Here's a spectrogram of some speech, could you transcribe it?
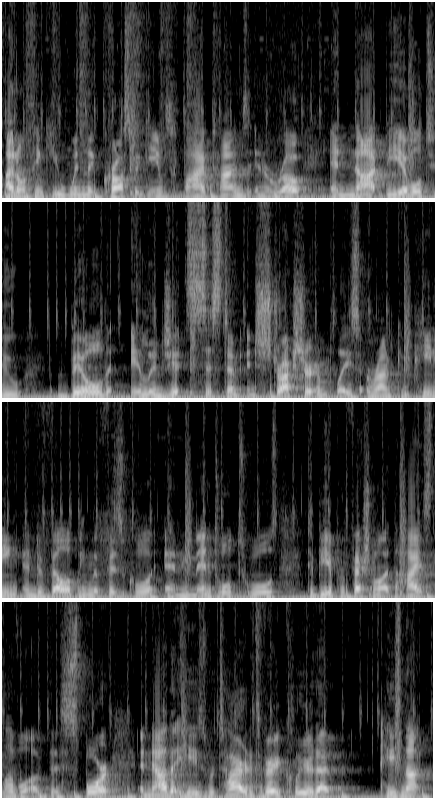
I don't think you win the CrossFit Games five times in a row and not be able to build a legit system and structure in place around competing and developing the physical and mental tools to be a professional at the highest level of this sport. And now that he's retired, it's very clear that he's not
